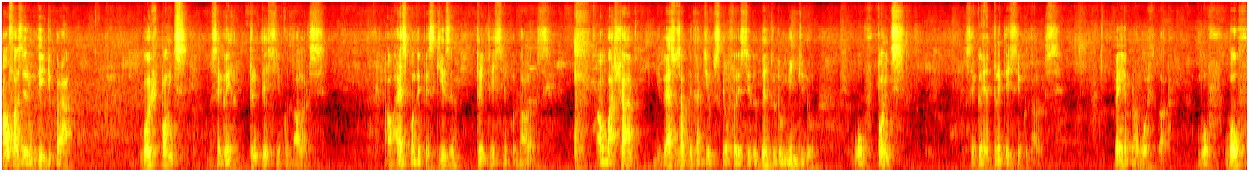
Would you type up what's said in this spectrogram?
Ao fazer um vídeo para Wolf Points, você ganha 35 dólares. Ao responder pesquisa, 35 dólares. Ao baixar diversos aplicativos que é oferecido dentro do link do Wolf Points, você ganha 35 dólares. Venha para Wolf Dollar. Wolf, Wolf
